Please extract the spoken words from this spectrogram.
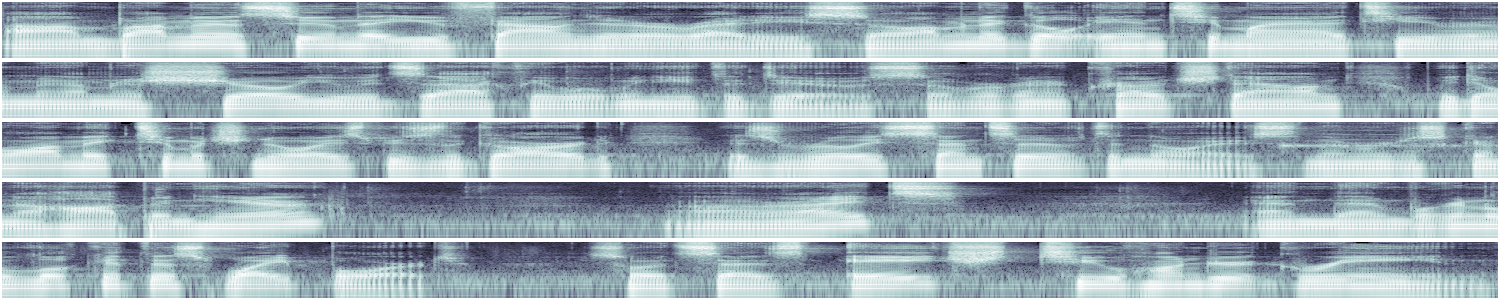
Um, but I'm going to assume that you found it already. So I'm going to go into my IT room and I'm going to show you exactly what we need to do. So we're going to crouch down. We don't want to make too much noise because the guard is really sensitive to noise. And then we're just going to hop in here. All right. And then we're going to look at this whiteboard. So it says H200 green.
